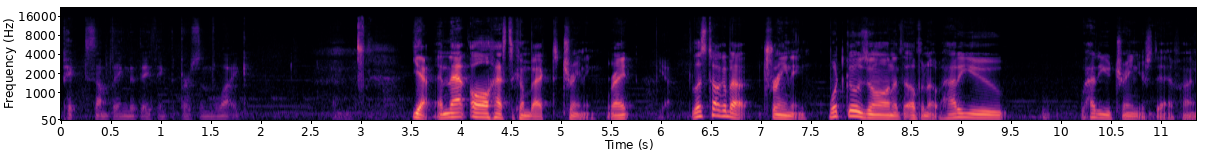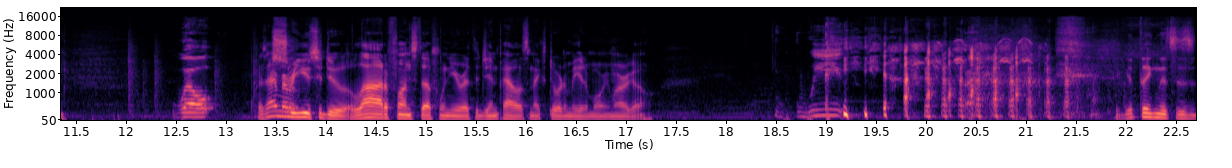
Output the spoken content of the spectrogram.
picked something that they think the person will like Yeah, and that all has to come back to training, right? Yeah. Let's talk about training. What goes on at the Up and Up? How do you how do you train your staff? Chaim? Well, Because I remember you used to do a lot of fun stuff when you were at the Gin Palace next door to me at Amor y Amargo. we Good thing this is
